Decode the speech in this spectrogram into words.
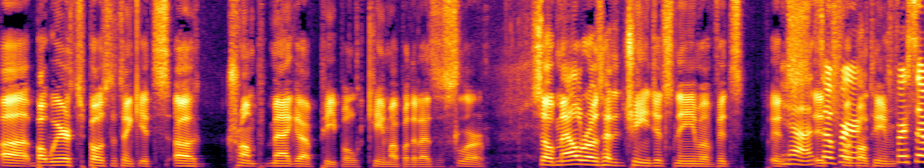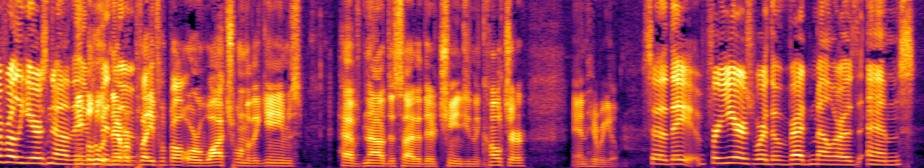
Uh, but we're supposed to think it's uh, Trump MAGA people came up with it as a slur. So Melrose had to change its name of its its, yeah. its So for football team. for several years now, People who never the- played football or watched one of the games have now decided they're changing the culture. And here we go. So they for years were the Red Melrose M's.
